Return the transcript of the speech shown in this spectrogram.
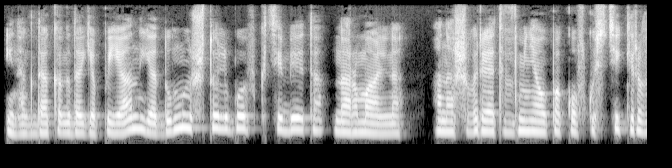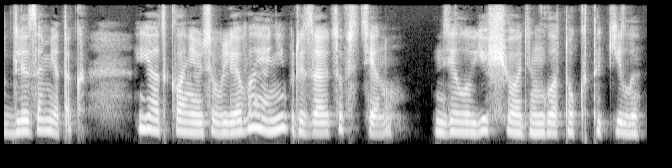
Иногда, когда я пьян, я думаю, что любовь к тебе это нормально. Она швыряет в меня упаковку стикеров для заметок. Я отклоняюсь влево, и они врезаются в стену. Делаю еще один глоток текилы.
